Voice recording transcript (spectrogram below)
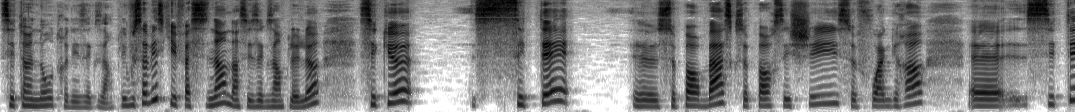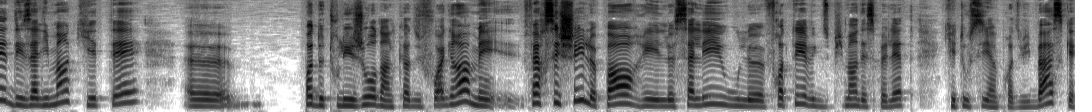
c'est un autre des exemples. Et vous savez, ce qui est fascinant dans ces exemples-là, c'est que c'était euh, ce porc basque, ce porc séché, ce foie gras, euh, c'était des aliments qui étaient euh, pas de tous les jours dans le cas du foie gras, mais faire sécher le porc et le saler ou le frotter avec du piment d'Espelette, qui est aussi un produit basque,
